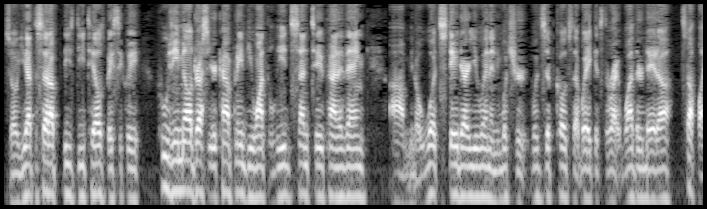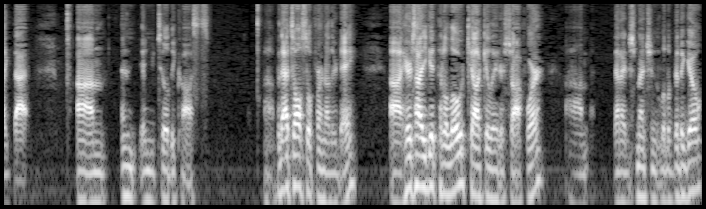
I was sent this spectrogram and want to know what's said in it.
So you have to set up these details, basically whose email address at your company do you want the lead sent to kind of thing. Um, you know, what state are you in and what's your what zip code so that way it gets the right weather data, stuff like that, um, and, and utility costs. Uh, but that's also for another day. Uh, here's how you get to the load calculator software um, that I just mentioned a little bit ago.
